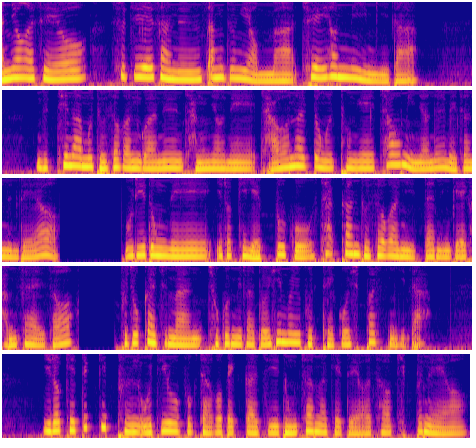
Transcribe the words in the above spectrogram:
안녕하세요. 수지에 사는 쌍둥이 엄마 최현미입니다. 느티나무 도서관과는 작년에 자원활동을 통해 처음 인연을 맺었는데요. 우리 동네에 이렇게 예쁘고 착한 도서관이 있다는 게 감사해서 부족하지만 조금이라도 힘을 보태고 싶었습니다. 이렇게 뜻깊은 오디오북 작업에까지 동참하게 되어서 기쁘네요.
